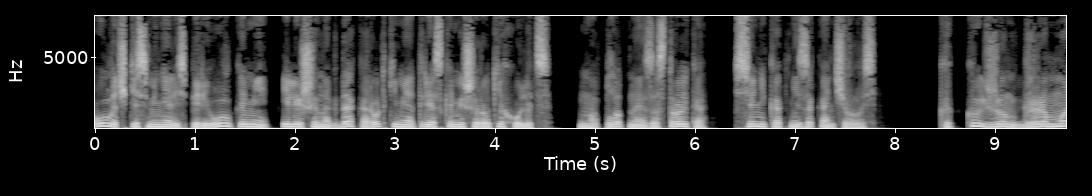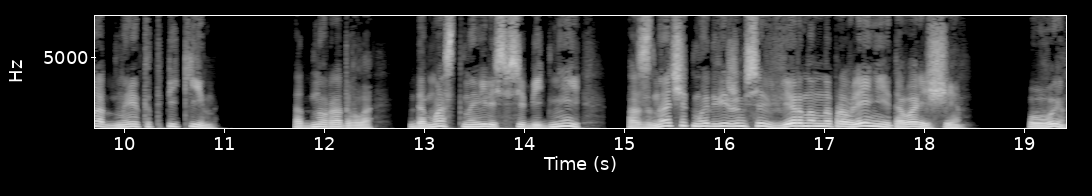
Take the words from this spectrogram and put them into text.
Улочки сменялись переулками и лишь иногда короткими отрезками широких улиц, но плотная застройка все никак не заканчивалась. Какой же он громадный этот Пекин! Одно радовало, дома становились все бедней, а значит, мы движемся в верном направлении, товарищи. Увы,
